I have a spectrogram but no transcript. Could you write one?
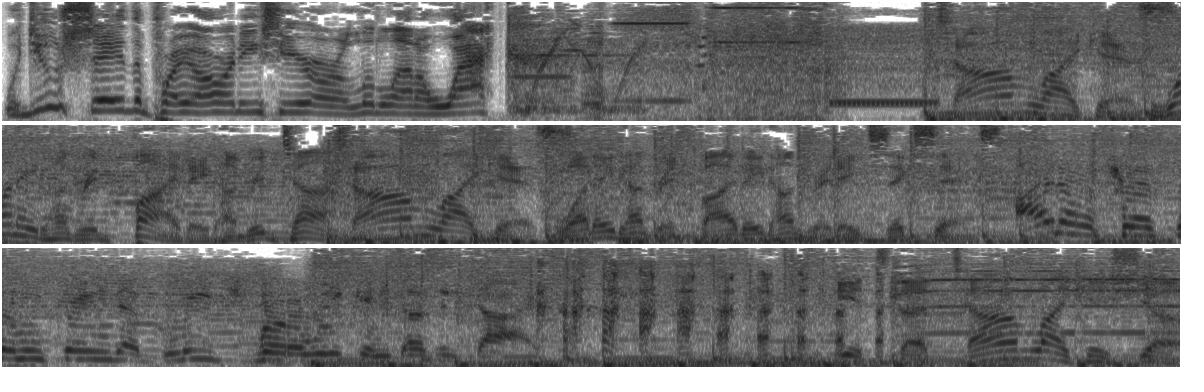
Would you say the priorities here are a little out of whack? Tom Leykis. 1-800-5800-TOM. Tom Leykis. 1-800-5800-866. I don't trust anything that bleeds for a week and doesn't die. it's the Tom Leykis Show.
